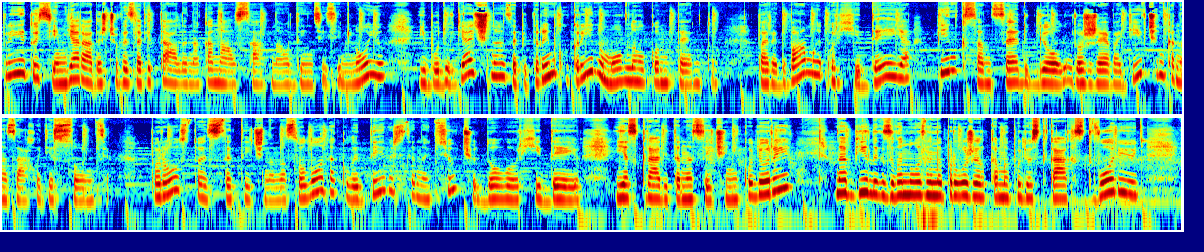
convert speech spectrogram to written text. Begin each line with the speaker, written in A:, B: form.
A: Привіт усім! Я рада, що ви завітали на канал Сад наодинці зі мною і буду вдячна за підтримку країномовного контенту. Перед вами орхідея Pink Sunset Girl рожева дівчинка на заході сонця. Просто естетична насолода, коли дивишся на цю чудову орхідею. Яскраві та насичені кольори на білих з венозними прожилками по люстках створюють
